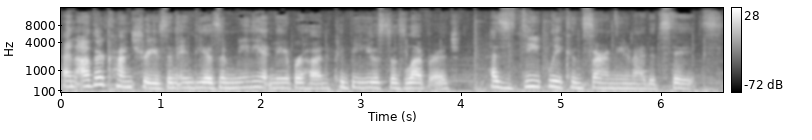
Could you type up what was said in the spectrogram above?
and other countries in India's immediate neighborhood could be used as leverage has deeply concerned the United States.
